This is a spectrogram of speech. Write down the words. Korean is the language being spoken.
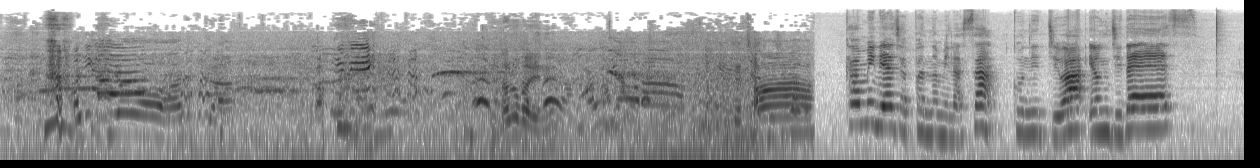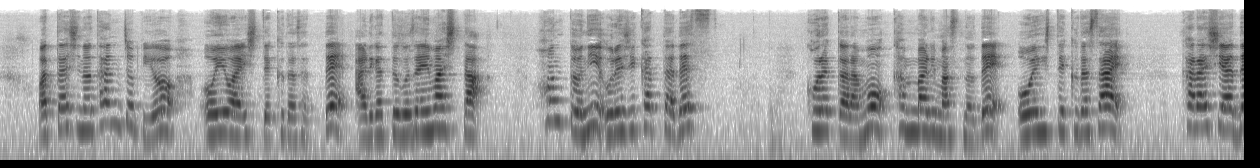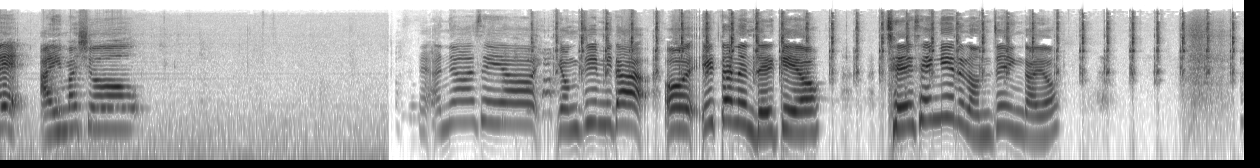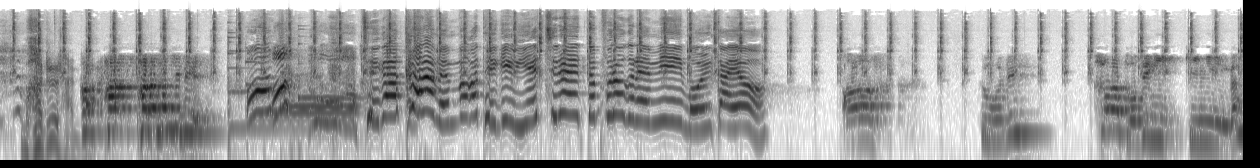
귀여워, 아, 진짜. 따로 가야네. 아, カミリアジャパンの皆さん、こんにちは、ヨンジです。私の誕生日をお祝いしてくださってありがとうございました。本当に嬉しかったです。これからも頑張りますので応援してください。カラシアで会いましょう。 네, 안녕하세요. 영지입니다. 어, 일단은 낼게요. 제 생일은 언제인가요? 말을 안 해. 8월 30일 어? 제가 카라 멤버가 되기 위해 출연했던 프로그램이 뭘까요? 아, 그 뭐지? 카라 더빙이 기님인가?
